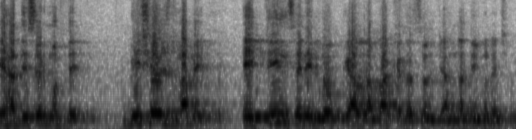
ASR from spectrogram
এই হাদিসের মধ্যে বিশেষভাবে এই তিন শ্রেণির লোককে আল্লাহ পাকের রসুল জান্নাতি বলেছেন।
